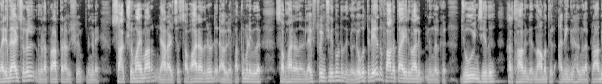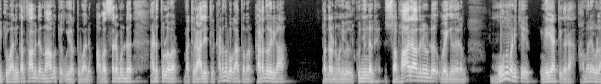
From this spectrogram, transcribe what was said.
വരുന്ന ആഴ്ചകളിൽ നിങ്ങളുടെ പ്രാർത്ഥനാ വിഷയം നിങ്ങളുടെ സാക്ഷ്യമായി മാറും. ഞായറാഴ്ച സഭാരാധനയുണ്ട്. രാവിലെ പത്ത് മണി മുതൽ സഭാരാധന ലൈവ് സ്ട്രീം ചെയ്യുന്നുണ്ട്. നിങ്ങൾ ലോകത്തിന്റെ ഏത് ഭാഗത്തായിരുന്നാലും നിങ്ങൾക്ക് ജോയിൻ ചെയ്ത് കർത്താവിന്റെ നാമത്തിൽ അനുഗ്രഹങ്ങളെ പ്രാപിക്കുവാനും കർത്താവിന്റെ നാമത്തെ ഉയർത്തുവാനും അവസരമുണ്ട്. അടുത്തുള്ളവർ മറ്റൊരാലയത്തിൽ കടന്നു പോകാത്തവർ കടന്നു വരിക. പന്ത്രണ്ട് മണി മുതൽ കുഞ്ഞുങ്ങളുടെ സഭാരാധനയുണ്ട്. വൈകുന്നേരം മൂന്ന് മണിക്ക് നെയ്യാറ്റിങ്ങര അമരവിള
